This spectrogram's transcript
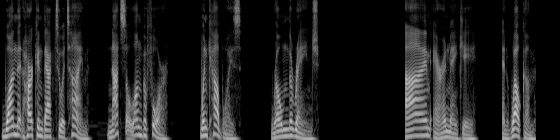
one that harkened back to a time not so long before when cowboys roamed the range. I'm Aaron Mahnke, and welcome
